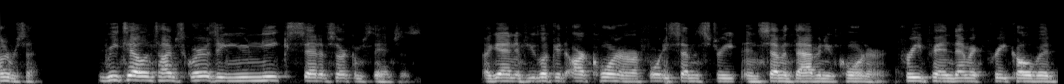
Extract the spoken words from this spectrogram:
100%. Retail in Times Square is a unique set of circumstances. Again, if you look at our corner, our 47th Street and 7th Avenue corner, pre pandemic, pre COVID,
